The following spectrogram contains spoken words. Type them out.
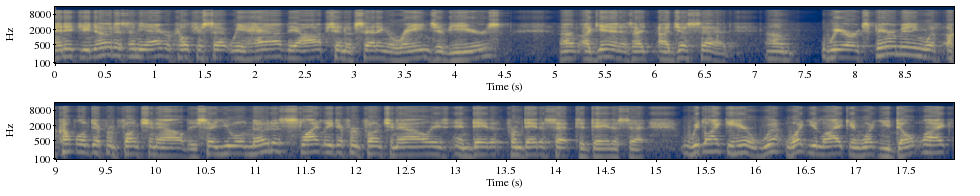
And if you notice in the agriculture set, we have the option of setting a range of years. Um, again, as I, I just said, um, we are experimenting with a couple of different functionalities. So you will notice slightly different functionalities in data from data set to data set. We'd like to hear what, what you like and what you don't like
